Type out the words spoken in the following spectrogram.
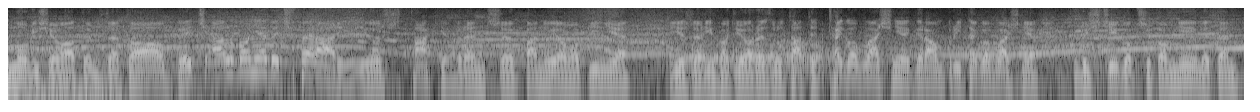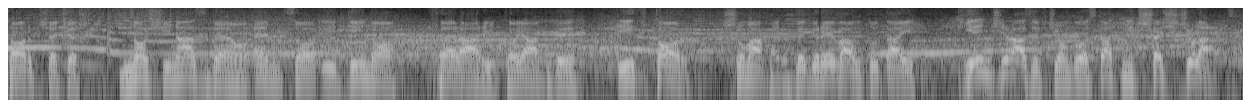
Mówi się o tym, że to być albo nie być Ferrari. Już takie wręcz panują opinie, jeżeli chodzi o rezultaty tego właśnie Grand Prix, tego właśnie wyścigu. Przypomnijmy, ten tor przecież nosi nazwę Enzo i Dino Ferrari. To jakby ich tor. Schumacher wygrywał tutaj pięć razy w ciągu ostatnich sześciu lat.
